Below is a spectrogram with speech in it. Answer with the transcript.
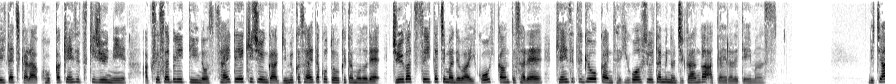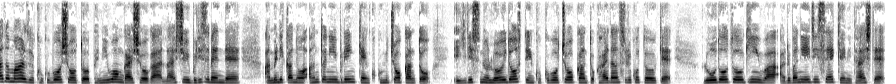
1日から国家建設基準にアクセサビリティの最低基準が義務化されたことを受けたもので、10月1日までは移行期間とされ、建設業界に適合するための時間が与えられています。リチャード・マールズ国防相とペニー・ウォン外相が来週ブリスベンで、アメリカのアントニー・ブリンケン国務長官とイギリスのロイド・オースティン国防長官と会談することを受け、労働党議員はアルバニージー政権に対して、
